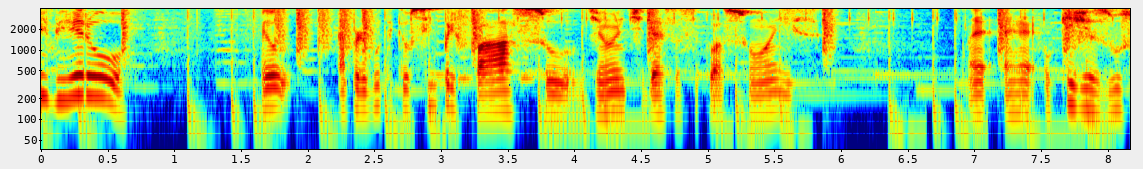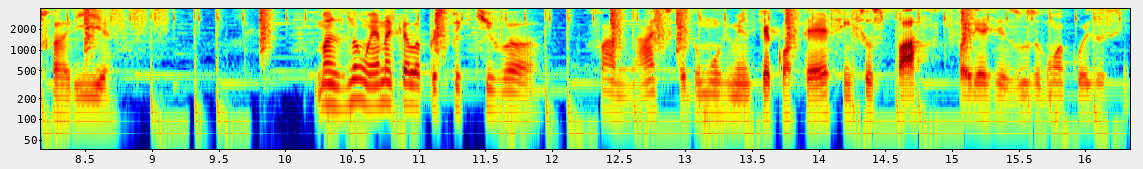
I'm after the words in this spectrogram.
Primeiro, eu, a pergunta que eu sempre faço diante dessas situações é, é o que Jesus faria, mas não é naquela perspectiva fanática do movimento que acontece em seus passos que faria Jesus, alguma coisa assim.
